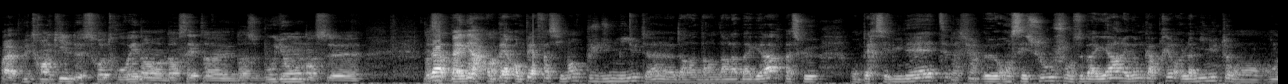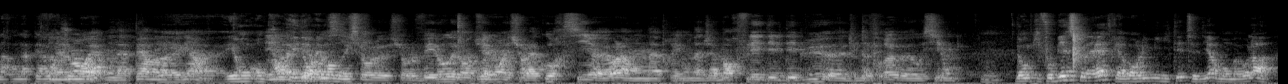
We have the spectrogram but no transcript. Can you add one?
voilà, plus tranquilles, de se retrouver dans, dans, cette, dans ce bouillon, dans ce bagarre, on, perd, on, perd, facilement plus d'une minute hein, dans, la bagarre parce que on perd ses lunettes, euh, on s'essouffle, on se bagarre et donc après la minute on, la, on la, perd largement. on la perd dans la bagarre. Euh, et on, prend énormément de risques. Sur le, sur le vélo éventuellement et sur la course si euh, voilà, on, a on a déjà morflé dès le début d'une épreuve aussi longue. Mm. Donc il faut bien se connaître et avoir l'humilité de se dire bon ben voilà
